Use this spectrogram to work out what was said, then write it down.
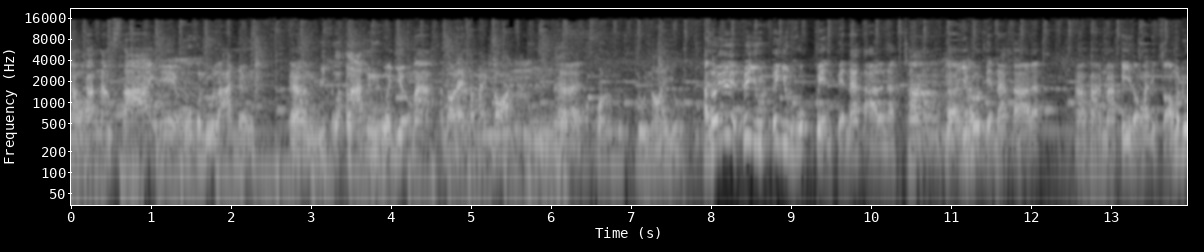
ทำกังนำสไตล์นี่โอ้โหคนดูล้านหนึ่งเออหนึ่งวิล้านหนึ่งถือว่าเยอะมากตอนในนั้นสมัยก่อนอืมใช่ เพราะคนดูน้อยอยู่ เฮ้ยเฮ้ยยูเฮ้ยยูทูบเปลี่ยนเปลี่ยนหน้าตาแล้วนะใช่เออยูทูบเปลี่ยนหน้าตาแล้วอ่าผ่านมาปี 2012 มาดู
